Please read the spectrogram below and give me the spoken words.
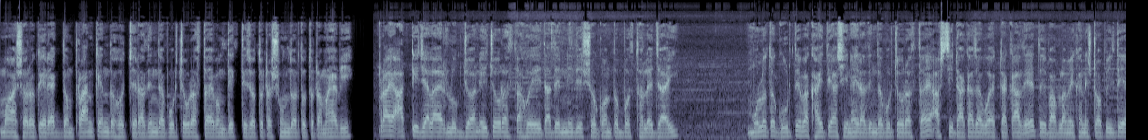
মহাসড়কের একদম প্রাণ কেন্দ্র হচ্ছে রাজিন্দাপুর চৌরাস্তা এবং দেখতে যতটা সুন্দর ততটা মায়াবী। প্রায় আটটি জেলার লোকজন এই চৌরাস্তা হয়ে তাদের নিজস্ব গন্তব্যস্থলে যায়। মূলত ঘুরতে বা খাইতে আসি নাই রাজিন্দাপুর চৌরাস্তায়। আসছি ঢাকা যাব একটা কাজে তো ভাবলাম এখানে স্টপেজ দিয়ে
